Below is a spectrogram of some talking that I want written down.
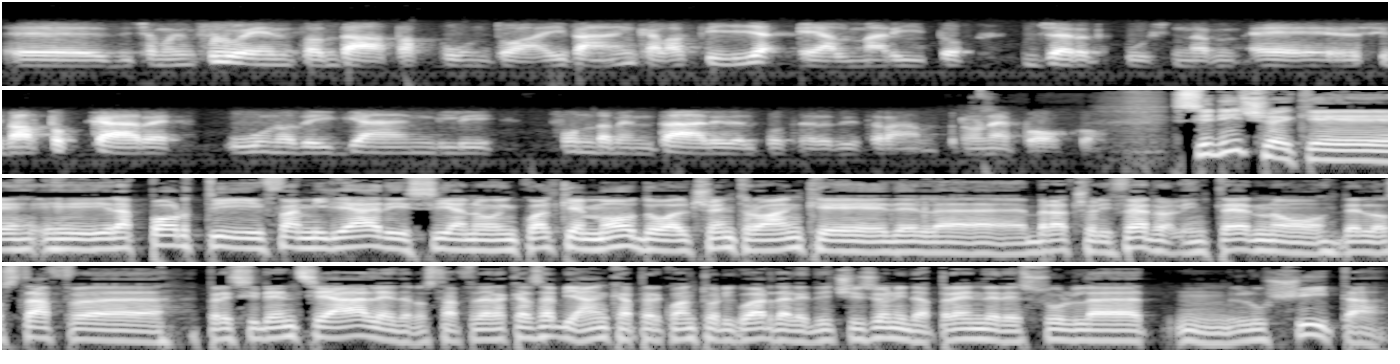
eh, diciamo, influenza data appunto a Ivanka, la figlia, e al marito Jared Kushner. Eh, si va a toccare uno dei gangli fondamentali del potere di Trump, non è poco. Si dice che eh, i rapporti familiari siano in qualche modo al centro anche del eh, braccio di ferro all'interno dello staff eh, presidenziale, dello staff della Casa Bianca per quanto riguarda le decisioni da prendere sull'uscita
